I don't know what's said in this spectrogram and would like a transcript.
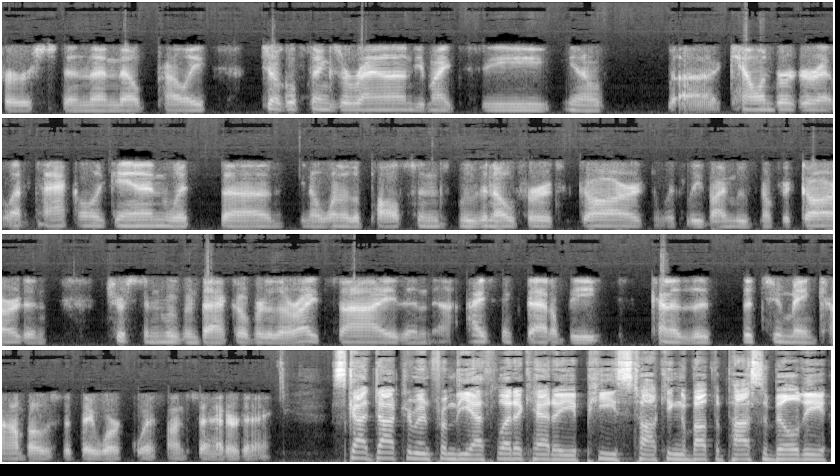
first, and then they'll probably juggle things around. You might see you know uh, Kallenberger at left tackle again with uh, you know one of the Paulsens moving over to guard with Levi moving over to guard and Tristan moving back over to the right side, and I think that'll be kind of the the two main combos that they work with on Saturday. Scott Dochterman from The Athletic had a piece talking about the possibility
